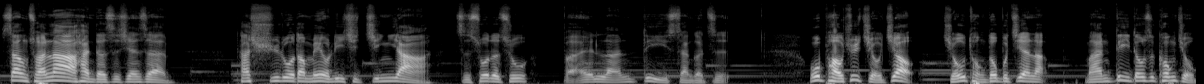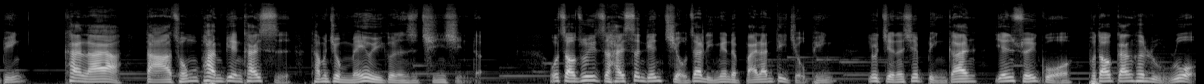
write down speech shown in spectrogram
上船啦，汉德斯先生。”他虚弱到没有力气惊讶，只说得出“白兰地”三个字。我跑去酒窖，酒桶都不见了，满地都是空酒瓶。看来啊，打从叛变开始，他们就没有一个人是清醒的。我找出一只还剩点酒在里面的白兰地酒瓶，又捡了些饼干、腌水果、葡萄干和乳酪。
